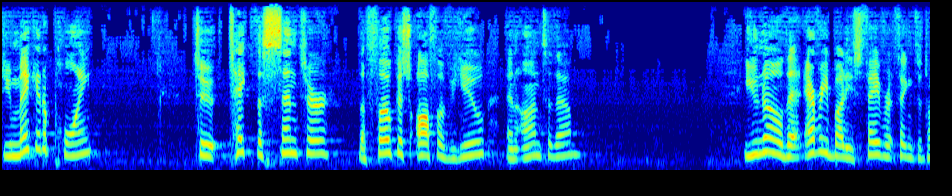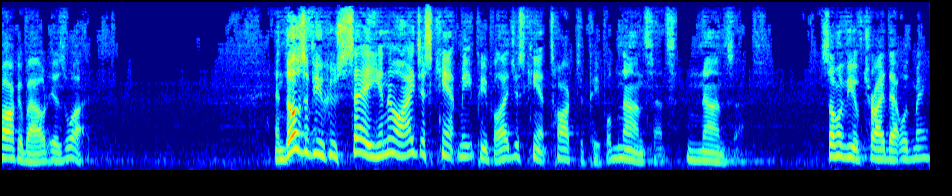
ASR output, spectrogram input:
do you make it a point to take the center, the focus off of you and onto them? You know that everybody's favorite thing to talk about is what? And those of you who say, you know, I just can't meet people, I just can't talk to people, nonsense. Nonsense. Some of you have tried that with me.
